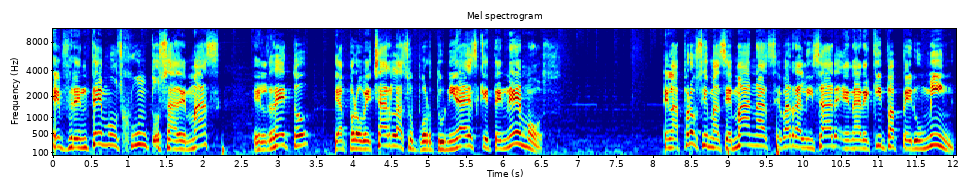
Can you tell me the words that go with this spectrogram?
enfrentemos juntos además el reto de aprovechar las oportunidades que tenemos. En las próximas semanas se va a realizar en Arequipa Perumín.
